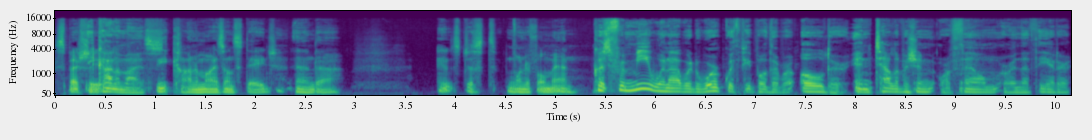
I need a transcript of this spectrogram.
Especially Economize. economize on stage, and uh, he was just wonderful man. Because for me, when I would work with people that were older in television or film or in the theater,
